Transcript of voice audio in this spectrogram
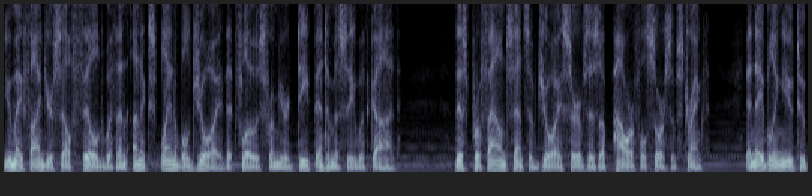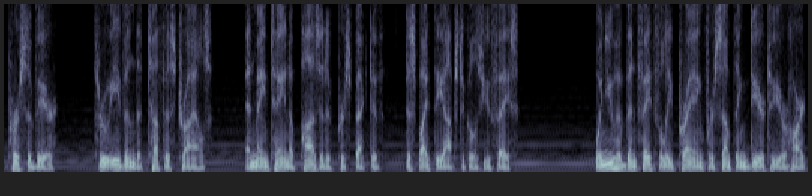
you may find yourself filled with an unexplainable joy that flows from your deep intimacy with God. This profound sense of joy serves as a powerful source of strength, enabling you to persevere through even the toughest trials and maintain a positive perspective despite the obstacles you face. When you have been faithfully praying for something dear to your heart,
